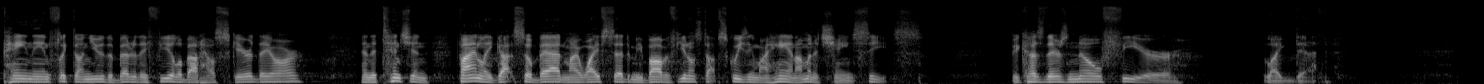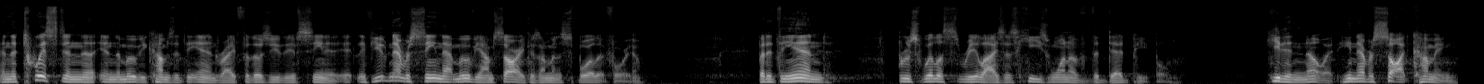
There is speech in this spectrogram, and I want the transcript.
pain they inflict on you, the better they feel about how scared they are. And the tension finally got so bad, my wife said to me, Bob, if you don't stop squeezing my hand, I'm going to change seats. Because there's no fear like death. And the twist in the, in the movie comes at the end, right? For those of you that have seen it. If you've never seen that movie, I'm sorry because I'm going to spoil it for you. But at the end, Bruce Willis realizes he's one of the dead people. He didn't know it, he never saw it coming.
